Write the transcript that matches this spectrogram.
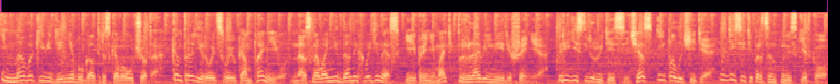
и навыки ведения бухгалтерского учета, контролировать свою компанию на основании данных в 1С и принимать правильные решения. Регистрируйтесь сейчас и получите 10% скидку,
